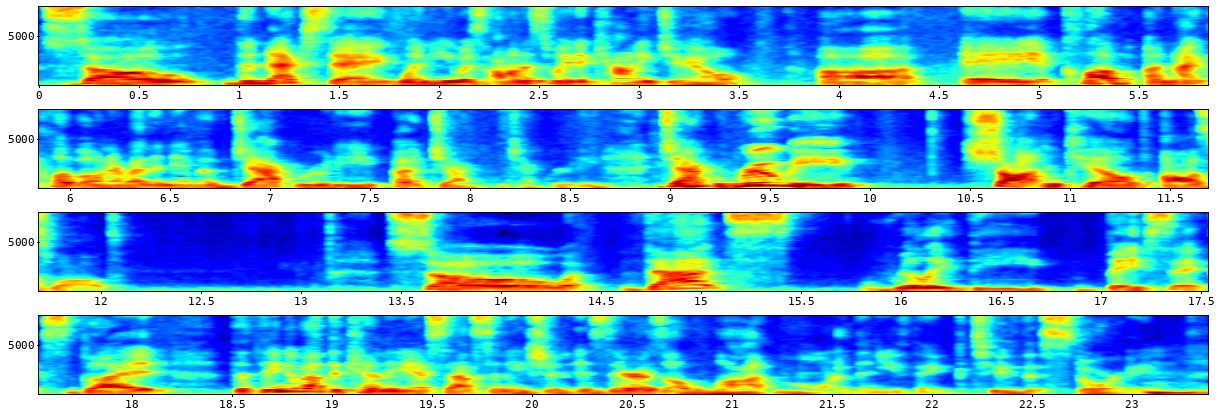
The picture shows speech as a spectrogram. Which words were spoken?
So, the next day, when he was on his way to county jail, uh, a club, a nightclub owner by the name of Jack Rudy, uh, Jack, Jack Rudy, Jack Ruby, shot and killed Oswald. So that's really the basics. But the thing about the Kennedy assassination is there is a lot more than you think to this story. Mm-hmm.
